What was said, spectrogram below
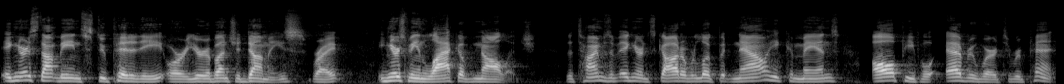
ignorance not being stupidity or you're a bunch of dummies, right? Ignorance being lack of knowledge. The times of ignorance God overlooked, but now he commands all people everywhere to repent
